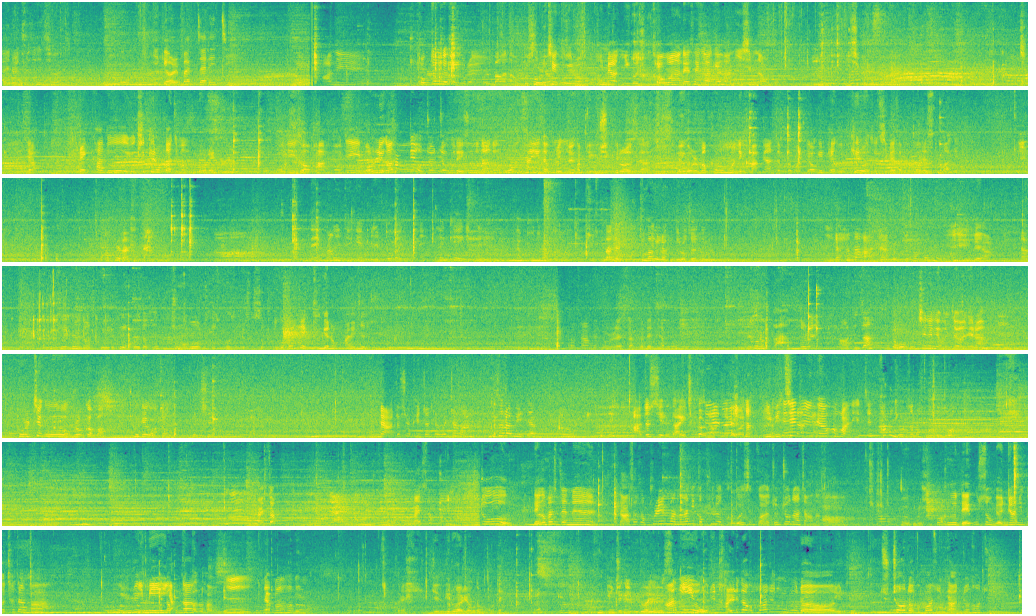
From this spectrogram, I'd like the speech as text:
야, 이런 추진이 치워야지. 이게 얼마짜리지? 아니 걱정돼서 그래 얼마가 나온 것이며. 돌치고 이런 거 이면 이거 줄게. 저거는 내 생각에 한 20 나올 것 같아 20. 야 레카도 60kg까지만 무료래 감 어디 멀리 가서 확대 어쩌고저쩌고 돼 있어서 나는 와 다행이다. 그랬더니 갑자기 60kg라서 나 여기가 얼마큼 온 건지 감이 안 잡혀가지고 여기 105kg에서 집에서부터 레스토마게. 커피 맛있다. 근데 빵이 되게 밀도가 있네. 팬케이크 때문에. 나 부드러운 거 좋아해. 나는 두툼하길래 부드러워져야 돼. 근데 하나가 아니야. 몇 개 섞은 거두 개야. 야, 어떻게 이렇게 된 거에다 묻혀 먹어. 어떻게 해서 거슬려 었어 이거 팬케이크 두 개라고 알지? 저 사람들 놀랬어 아까 내 차 보고 소를 빡. 그래 아, 진짜? 저거 고치는 게 문제가 아니라 응. 돌치고 그럴까봐 그게 걱정돼 그렇지. 근데 아저씨가 괜찮다고 했잖아 그 사람이 그냥 좀 뭐지? 아저씨를 나이 차이 안 나고 이 밑이랑 친해지는 생각한 거 아니겠지? 칼은 이걸로 잘랐어. 이거? 맛있 내가 봤을 때는 나사가 풀릴만 하니까 풀려 그거 했을 거야. 쫀쫀하지 않아서. 왜 그랬을까? 그 내구성 몇 년인가 찾아봐. 윤리 이미 약간- 검사 받으러 가는데. 응. 약간 넌 그래 이제 위로하려고 그런 건데. 윤중이 위로하려고 했어. 아니 어디 달리다가 빠지는 것보다야 이렇게 주차하다가 빠지는 게 안전하지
